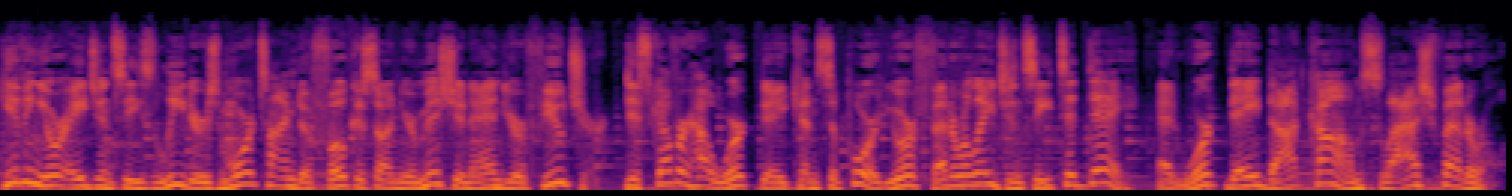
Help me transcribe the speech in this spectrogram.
giving your agency's leaders more time to focus on your mission and your future. Discover how Workday can support your federal agency today at workday.com slash federal.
